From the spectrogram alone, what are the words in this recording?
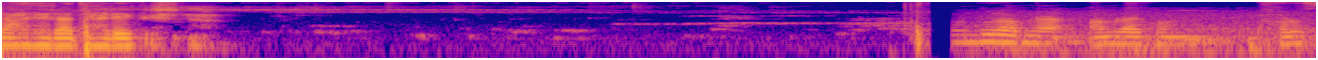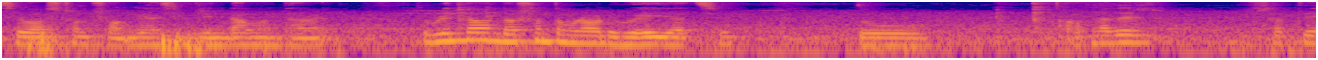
রাধে রাধে, হরে কৃষ্ণ। বন্ধুরা আপনার আমরা এখন ভারত সেবাশ্রম সঙ্গে আছি বৃন্দাবন ধামে। তো বৃন্দাবন দর্শন তো মোটামুটি হয়েই যাচ্ছে। তো আপনাদের সাথে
